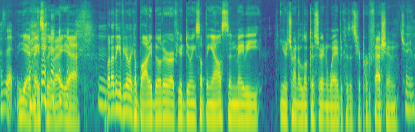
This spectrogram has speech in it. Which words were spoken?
Was it? yeah basically right yeah Hmm. but i think if you're like a bodybuilder or if you're doing something else then maybe you're trying to look a certain way because it's your profession True.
